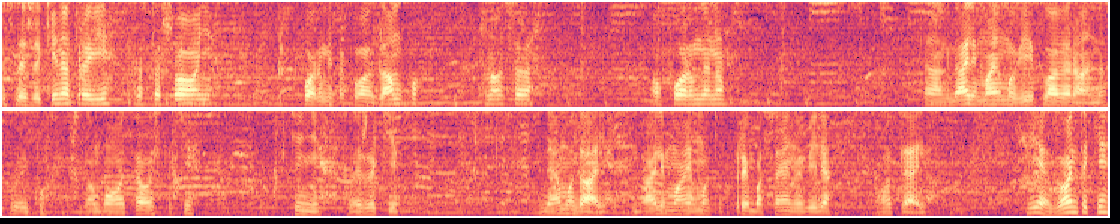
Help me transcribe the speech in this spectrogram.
Ось лежаки на траві розташовані в формі такого замку. Воно все оформлено. Так, далі маємо віпла веранда, про яку йшла мова. Це ось такі в тіні лежаки. Йдемо далі. Далі маємо тут три басейни біля готелю. Є зонтики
